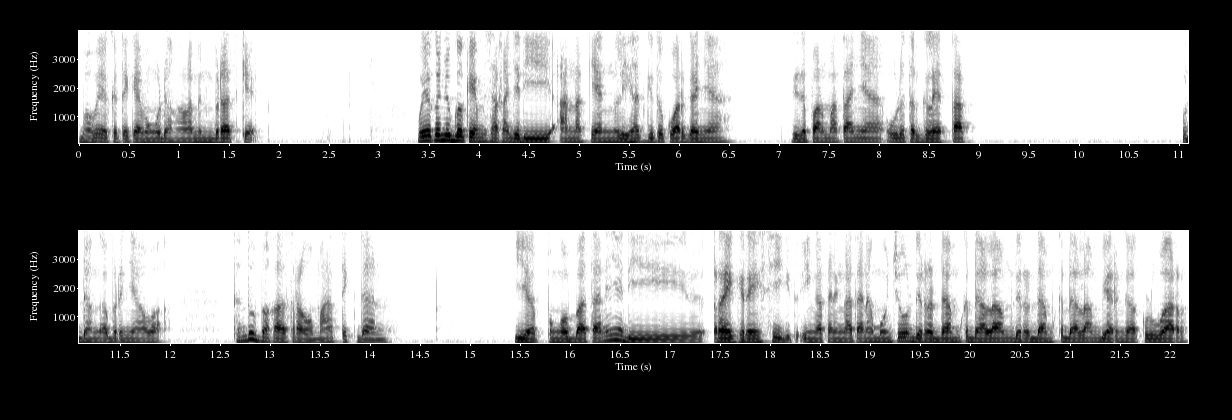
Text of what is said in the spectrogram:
Bahwa ya ketika emang udah ngalamin berat kayak gue yakin juga kayak misalkan jadi anak yang ngelihat gitu keluarganya di depan matanya udah tergeletak udah nggak bernyawa tentu bakal traumatik dan ya pengobatannya di regresi gitu ingatan-ingatan yang muncul diredam ke dalam diredam ke dalam biar nggak keluar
